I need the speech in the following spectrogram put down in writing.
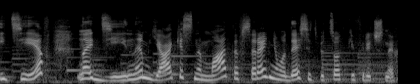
ETF надійним, якісним мати в середньому 10% річних.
